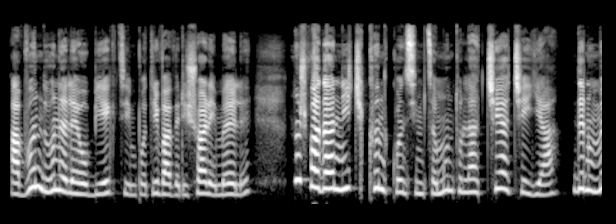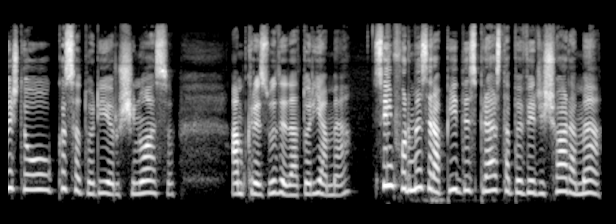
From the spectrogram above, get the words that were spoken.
având unele obiecții împotriva verișoarei mele, nu-și va da nici când consimțământul la ceea ce ea denumește o căsătorie rușinoasă. Am crezut de datoria mea să informez rapid despre asta pe verișoara mea,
